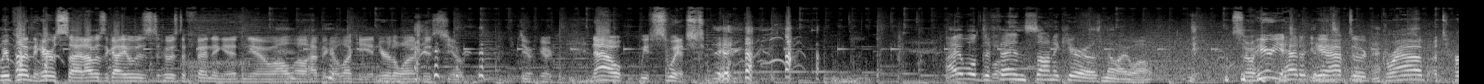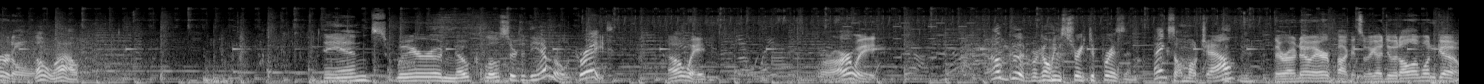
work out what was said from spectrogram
we were playing the hero side. I was the guy who was who was defending it, and you know, all, all happy go lucky, and you're the one who's you know. You're, you're, now we've switched. I will defend Sonic Heroes. No, I won't. So here you had to, you have to grab a turtle. Oh wow. And we're no closer to the emerald. Great. Oh wait. Or are we? Oh good, we're going straight to prison. Thanks, Omochao. There are no air pockets, so we gotta do it all in one go.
